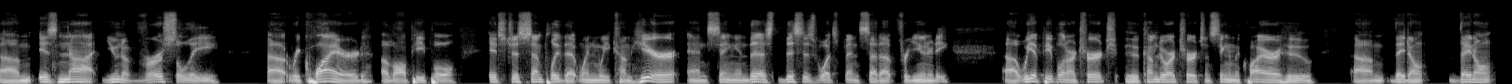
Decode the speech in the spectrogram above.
um, is not universally uh, required of all people. It's just simply that when we come here and sing in this, this is what's been set up for unity. Uh, we have people in our church who come to our church and sing in the choir who um, they don't they don't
